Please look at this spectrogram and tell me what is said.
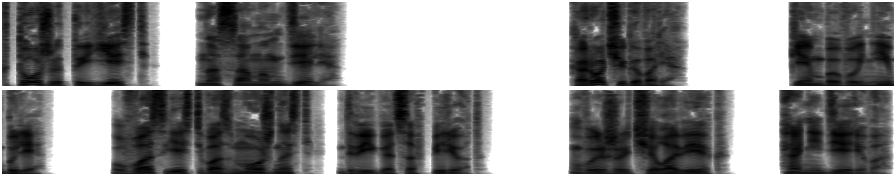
кто же ты есть на самом деле. Короче говоря, кем бы вы ни были, у вас есть возможность двигаться вперед. Вы же человек, а не дерево.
